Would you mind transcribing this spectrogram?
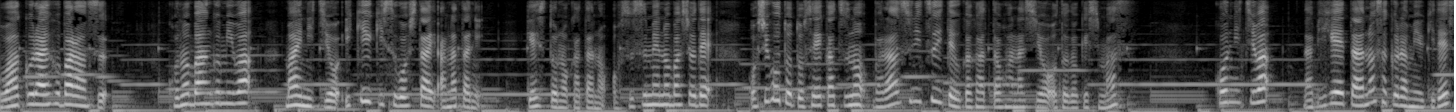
のワークライフバランス。この番組は毎日を生き生き過ごしたいあなたにゲストの方のおすすめの場所でお仕事と生活のバランスについて伺ったお話をお届けします。こんにちはナビゲーターの桜みゆきです。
